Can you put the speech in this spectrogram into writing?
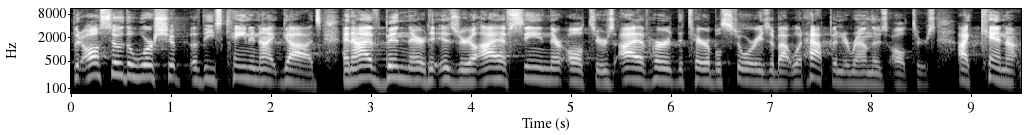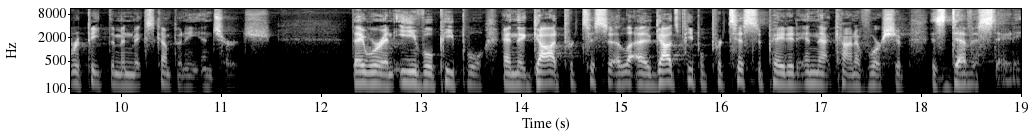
but also the worship of these Canaanite gods. And I've been there to Israel. I have seen their altars. I have heard the terrible stories about what happened around those altars. I cannot repeat them in mixed company in church. They were an evil people, and that God uh, God's people participated in that kind of worship is devastating.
